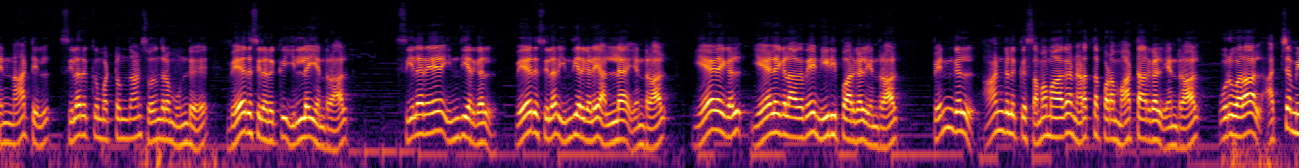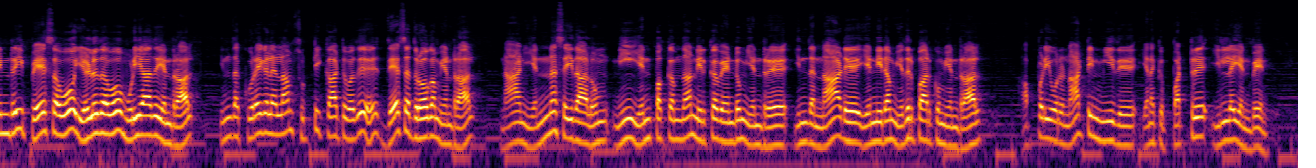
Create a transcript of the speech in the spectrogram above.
என் நாட்டில் சிலருக்கு மட்டும்தான் சுதந்திரம் உண்டு வேறு சிலருக்கு இல்லை என்றால் சிலரே இந்தியர்கள் வேறு சிலர் இந்தியர்களே அல்ல என்றால் ஏழைகள் ஏழைகளாகவே நீடிப்பார்கள் என்றால் பெண்கள் ஆண்களுக்கு சமமாக நடத்தப்பட மாட்டார்கள் என்றால் ஒருவரால் அச்சமின்றி பேசவோ எழுதவோ முடியாது என்றால் இந்த குறைகளெல்லாம் சுட்டி காட்டுவது தேச துரோகம் என்றால் நான் என்ன செய்தாலும் நீ என் பக்கம்தான் நிற்க வேண்டும் என்று இந்த நாடு என்னிடம் எதிர்பார்க்கும் என்றால் அப்படி ஒரு நாட்டின் மீது எனக்கு பற்று இல்லை என்பேன்.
